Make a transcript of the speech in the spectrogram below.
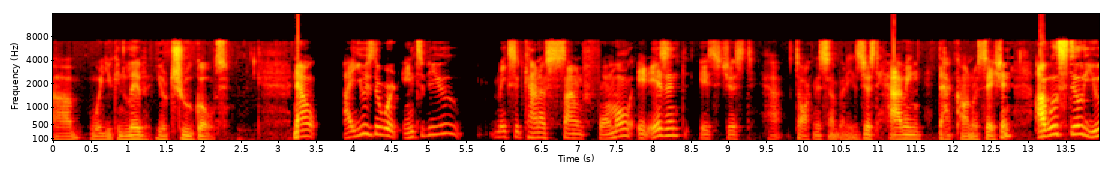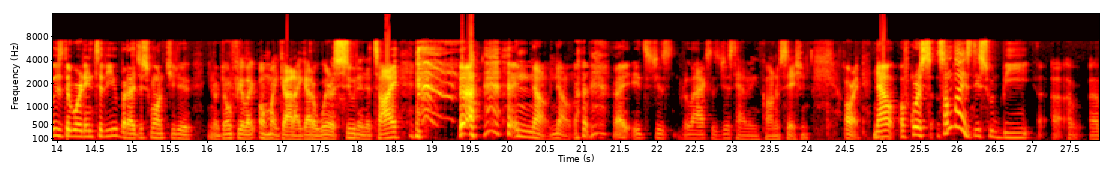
um, where you can live your true goals. Now, I use the word interview, makes it kind of sound formal. It isn't, it's just talking to somebody, it's just having that conversation. I will still use the word interview, but I just want you to, you know, don't feel like, oh my God, I got to wear a suit and a tie. no, no, right? It's just relax. It's just having a conversation. All right. Now, of course, sometimes this would be uh, uh,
